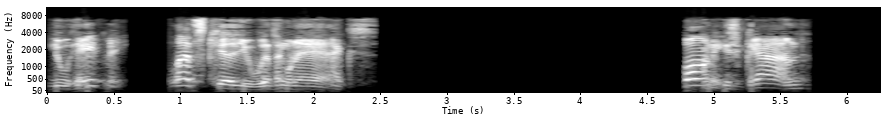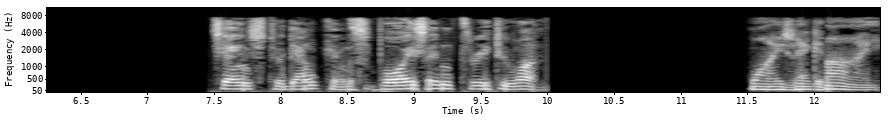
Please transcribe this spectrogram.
You hate me. Let's kill you with an axe. Bonnie's gone. Change to Duncan's voice in 3 to 1. Why Zagabai,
